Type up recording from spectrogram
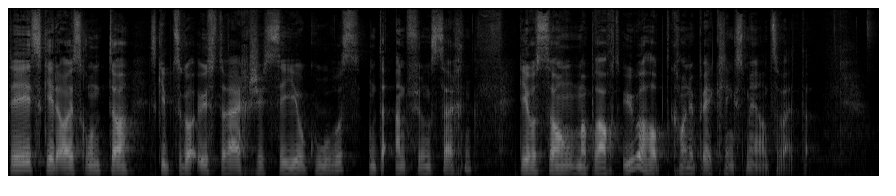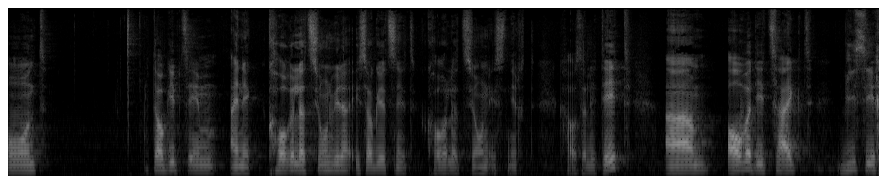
Das geht alles runter. Es gibt sogar österreichische SEO-Gurus, unter Anführungszeichen, die was sagen, man braucht überhaupt keine Backlinks mehr und so weiter. Und da gibt es eben eine Korrelation wieder. Ich sage jetzt nicht, Korrelation ist nicht Kausalität, ähm, aber die zeigt, wie sich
